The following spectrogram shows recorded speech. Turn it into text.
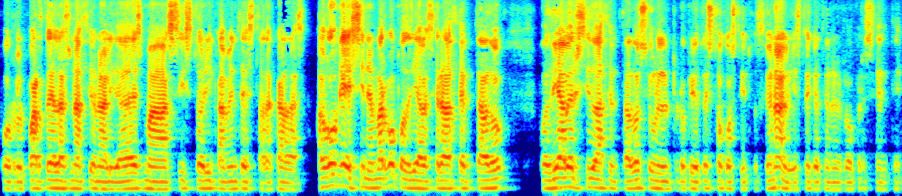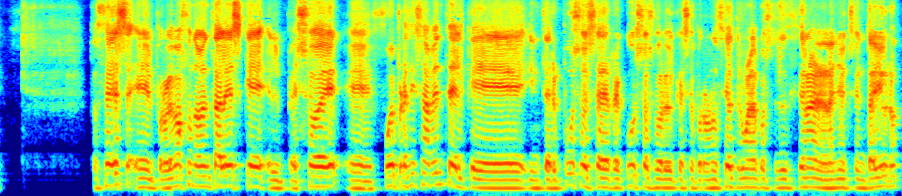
por parte de las nacionalidades más históricamente destacadas. Algo que, sin embargo, podría ser aceptado, podría haber sido aceptado según el propio texto constitucional, y esto hay que tenerlo presente. Entonces, el problema fundamental es que el PSOE eh, fue precisamente el que interpuso ese recurso sobre el que se pronunció el Tribunal Constitucional en el año 81,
